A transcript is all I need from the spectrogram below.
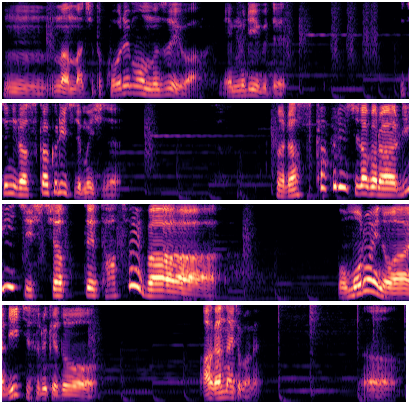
うん。まあまあちょっとこれもむずいわ。M リーグで。別にラスカクリーチでもいいしね。まあ、ラスカクリーチだからリーチしちゃって、例えば、おもろいのはリーチするけど、上がんないとかね。うん。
